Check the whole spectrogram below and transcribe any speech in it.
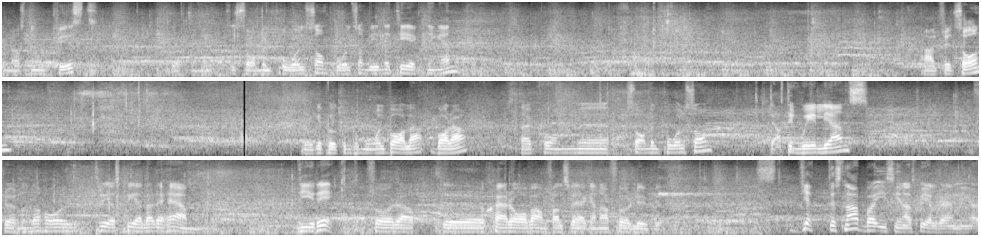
Jonas Nordqvist. Samuel Paulsson. Paulsson vinner tekningen. Alfredsson. Lägger pucken på mål bara. bara. Där kom eh, Samuel Paulsson. Justin Williams. Frölunda har tre spelare hem direkt för att eh, skära av anfallsvägarna för Luleå. Jättesnabba i sina spelvändningar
